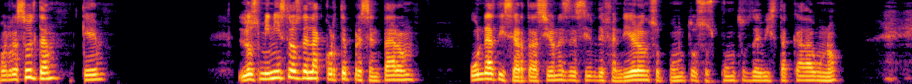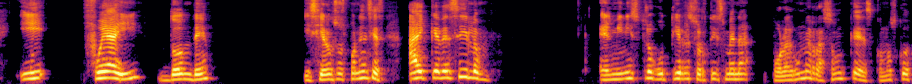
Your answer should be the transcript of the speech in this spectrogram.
Pues resulta que los ministros de la Corte presentaron unas disertaciones, es decir, defendieron su punto, sus puntos de vista cada uno, y fue ahí donde hicieron sus ponencias. Hay que decirlo, el ministro Gutiérrez Ortiz Mena, por alguna razón que desconozco,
